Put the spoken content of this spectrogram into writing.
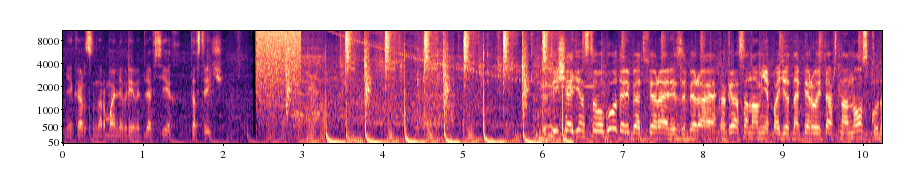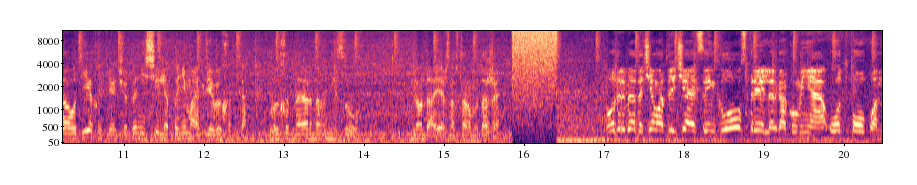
мне кажется, нормальное время для всех. До встречи! 2011 года, ребят, Феррари забираю. Как раз она у меня пойдет на первый этаж на нос. Куда вот ехать, я что-то не сильно понимаю, где выход-то. Выход, наверное, внизу. Ну да, я же на втором этаже. Вот, ребята, чем отличается Enclosed трейлер, как у меня, от Open.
